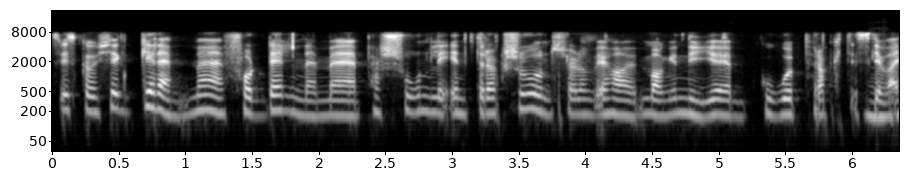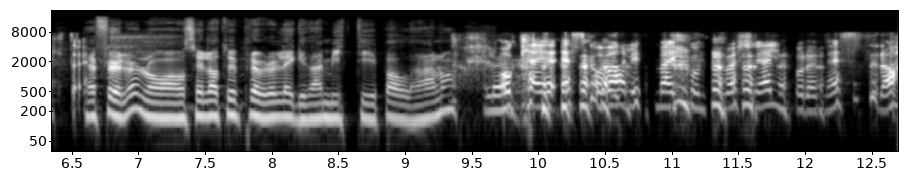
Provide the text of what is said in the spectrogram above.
Så vi skal jo ikke glemme fordelene med personlig interaksjon, selv om vi har mange nye, gode, praktiske verktøy. Jeg føler nå Silje, at du prøver å legge deg midt i på alle her nå. OK, jeg skal være litt mer kontroversiell på det neste, da.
